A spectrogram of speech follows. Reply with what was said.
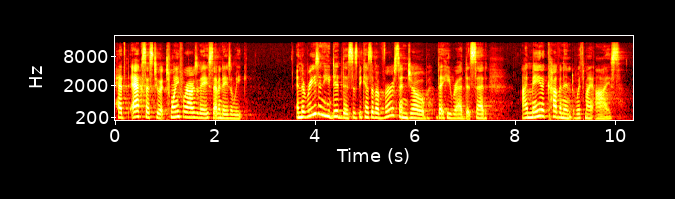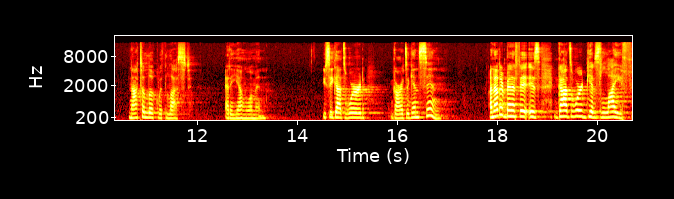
had access to it 24 hours a day, seven days a week. And the reason he did this is because of a verse in Job that he read that said, I made a covenant with my eyes not to look with lust at a young woman. You see, God's word guards against sin. Another benefit is God's word gives life,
